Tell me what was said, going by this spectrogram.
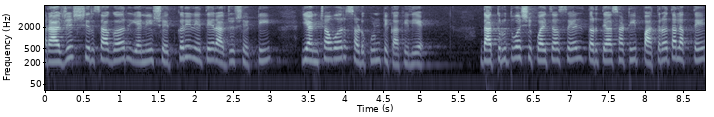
राजेश क्षीरसागर यांनी शेतकरी नेते राजू शेट्टी यांच्यावर सडकून टीका केली आहे. दातृत्व शिकवायचं असेल तर त्यासाठी पात्रता लागते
